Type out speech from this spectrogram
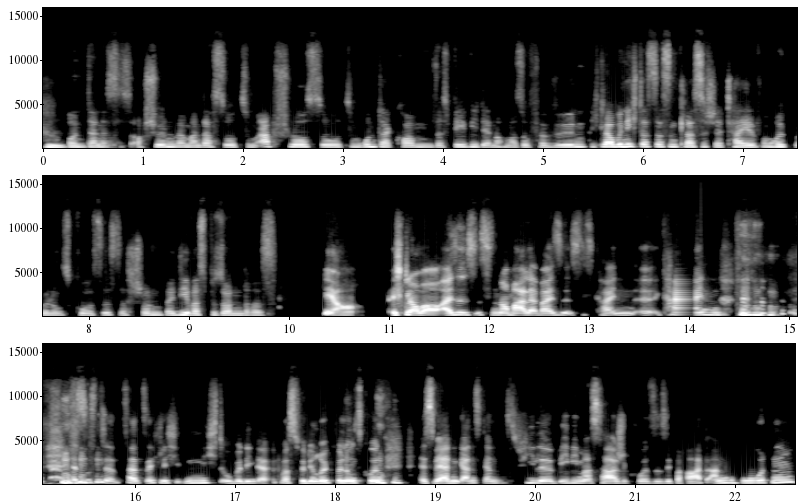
Mhm. Und dann ist es auch schön, wenn man das so zum Abschluss, so zum Runterkommen, das Baby dann nochmal so verwöhnt. Ich glaube nicht, dass das ein klassischer Teil vom Rückbildungskurs ist. Das ist schon bei dir was Besonderes. Ja, Ich glaube auch. Also es ist normalerweise ist es kein, äh, kein es ist tatsächlich nicht unbedingt etwas für den Rückbildungskurs. es werden ganz, ganz viele Babymassagekurse separat angeboten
